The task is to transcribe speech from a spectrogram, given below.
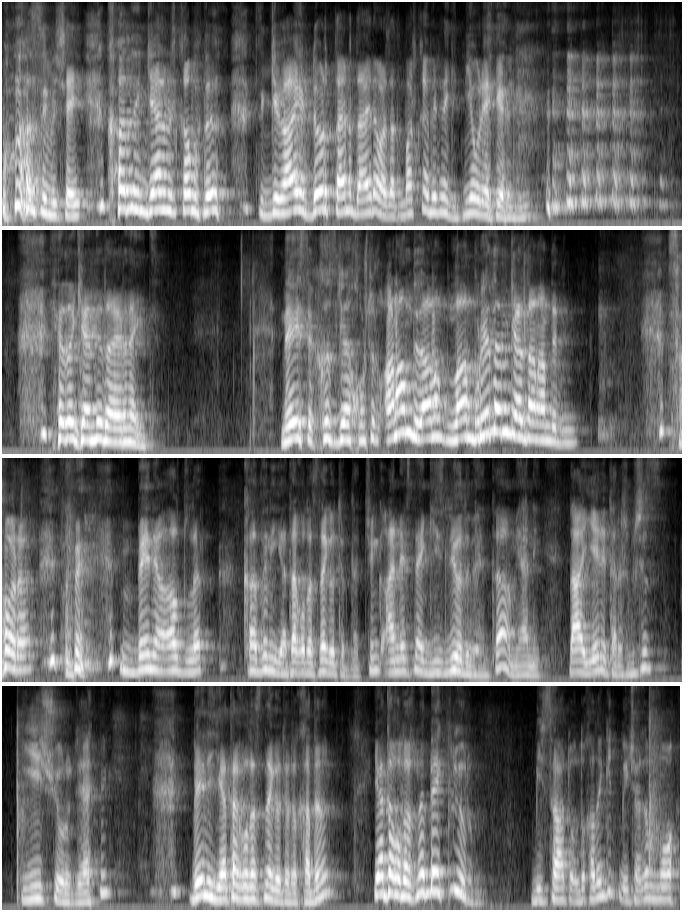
Bu nasıl bir şey? Kadın gelmiş kapıda. Hayır dört tane daire var zaten. Başka birine git. Niye oraya geldin? ya da kendi dairene git. Neyse kız gel koştur. Anam dedi. Anam lan buraya da mı geldi anam dedim. Sonra beni aldılar. Kadını yatak odasına götürdüler. Çünkü annesine gizliyordu beni tamam mı? Yani daha yeni tanışmışız. Yiyişiyoruz yani. beni yatak odasına götürdü kadının. Yatak odasında bekliyorum. Bir saat oldu. Kadın gitmiyor. İçeride mu-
